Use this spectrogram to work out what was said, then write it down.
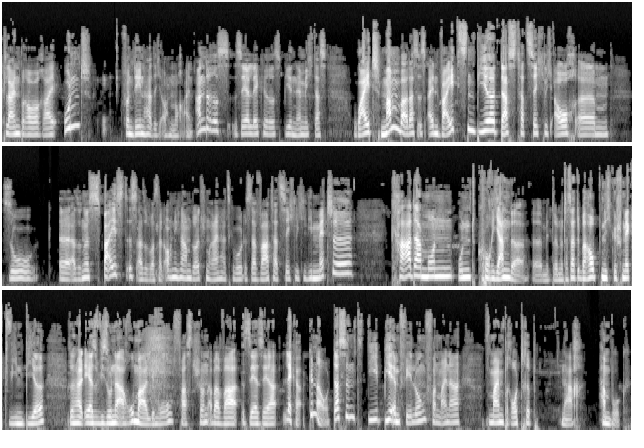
Kleinbrauerei. Und von denen hatte ich auch noch ein anderes sehr leckeres Bier, nämlich das White Mamba. Das ist ein Weizenbier, das tatsächlich auch ähm, so, äh, also ne, spiced ist, also was halt auch nicht nach dem deutschen Reinheitsgebot ist. Da war tatsächlich Limette, Kardamom und Koriander äh, mit drin. Und das hat überhaupt nicht geschmeckt wie ein Bier, sondern halt eher so wie so eine Aromalimo, fast schon, aber war sehr, sehr lecker. Genau, das sind die Bierempfehlungen von meiner, von meinem Brautrip nach Hamburg.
